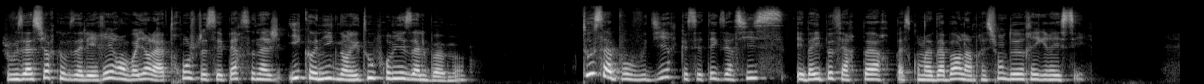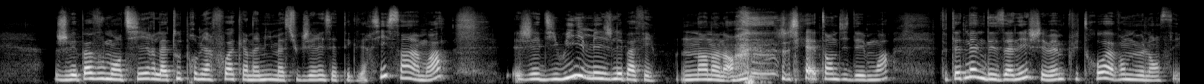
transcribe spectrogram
je vous assure que vous allez rire en voyant la tronche de ces personnages iconiques dans les tout premiers albums. Tout ça pour vous dire que cet exercice, eh ben, il peut faire peur parce qu'on a d'abord l'impression de régresser. Je vais pas vous mentir, la toute première fois qu'un ami m'a suggéré cet exercice hein, à moi, j'ai dit oui, mais je l'ai pas fait. Non, non, non, j'ai attendu des mois, peut-être même des années, je sais même plus trop avant de me lancer.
